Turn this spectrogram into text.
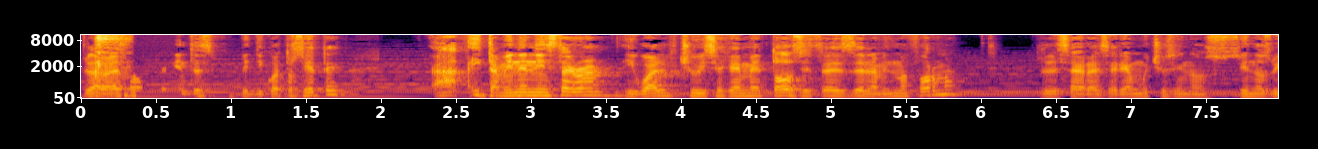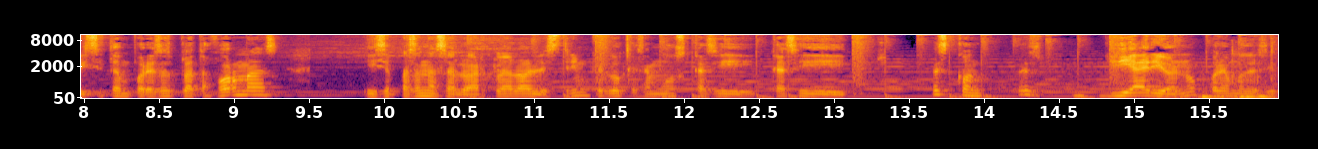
la verdad, estamos pendientes 24-7. Ah, y también en Instagram, igual Chuy CGM, todos ustedes de la misma forma. Les agradecería mucho si nos, si nos visitan por esas plataformas y se pasan a saludar, claro, al stream, que es lo que hacemos casi, casi, pues, con, pues, diario, ¿no? Podríamos decir.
